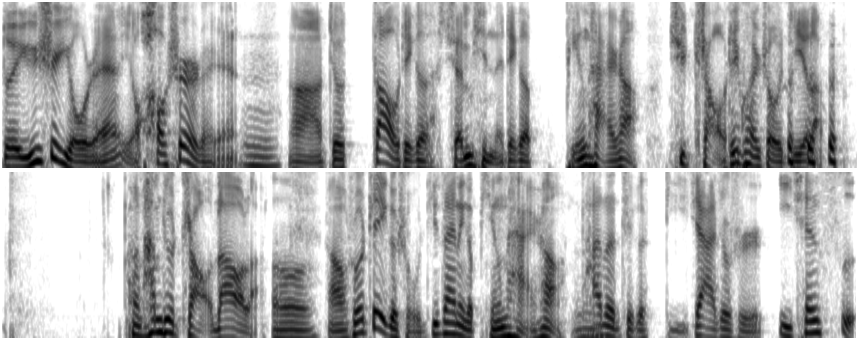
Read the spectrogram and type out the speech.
对于是有人有好事儿的人，嗯。啊，就到这个选品的这个平台上去找这款手机了，然后他们就找到了。嗯，然后说这个手机在那个平台上，它的这个底价就是一千四，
